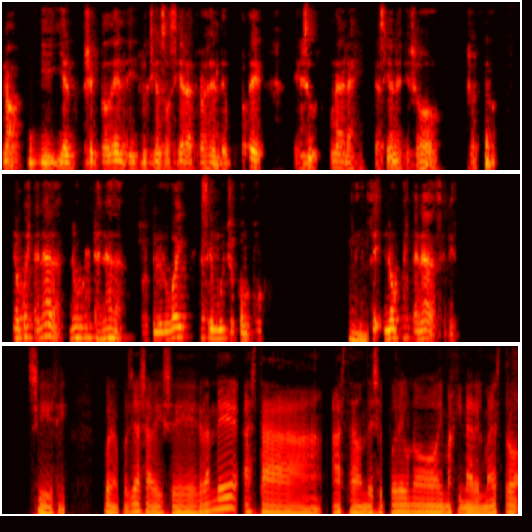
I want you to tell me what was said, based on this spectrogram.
¿no? Y, el proyecto de él de inclusión social a través del deporte es una de las inspiraciones que yo, yo tengo. No cuesta nada, no cuesta nada, porque en Uruguay hace mucho con poco. No cuesta nada hacer esto. Sí, sí. Bueno, pues ya sabéis, eh, grande hasta, hasta donde se puede uno imaginar el maestro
